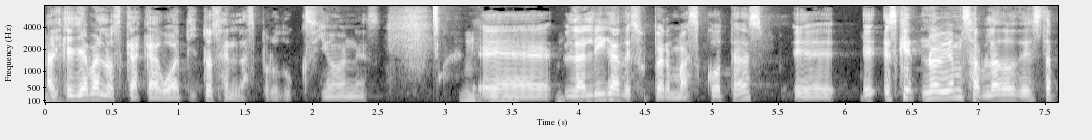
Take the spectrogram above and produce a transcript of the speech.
al que lleva los cacahuatitos en las producciones. Eh, la Liga de Supermascotas. eh, eh, es que no habíamos hablado de esta,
